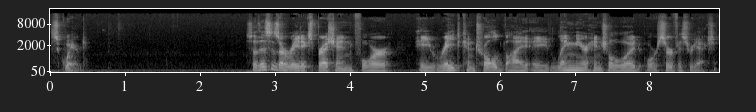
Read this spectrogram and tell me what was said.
squared. So this is our rate expression for a rate controlled by a Langmuir-Hinshelwood or surface reaction.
